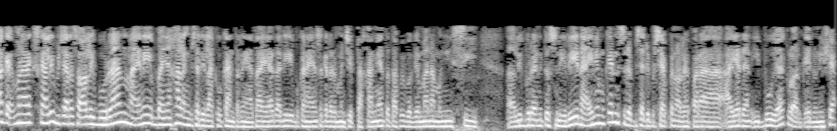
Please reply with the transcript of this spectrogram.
okay, menarik sekali bicara soal liburan. Nah ini banyak hal yang bisa dilakukan ternyata ya. Tadi bukan hanya sekedar menciptakannya, tetapi bagaimana mengisi uh, liburan itu sendiri. Nah ini mungkin sudah bisa dipersiapkan oleh para ayah dan ibu ya keluarga Indonesia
